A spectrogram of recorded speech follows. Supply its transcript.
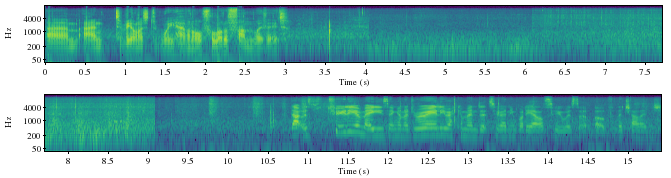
um, and to be honest we have an awful lot of fun with it. That was truly amazing and I'd really recommend it to anybody else who was up for the challenge.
